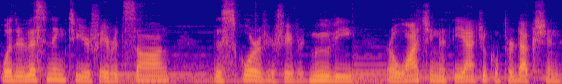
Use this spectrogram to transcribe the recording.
Whether listening to your favorite song, the score of your favorite movie, or watching a theatrical production,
